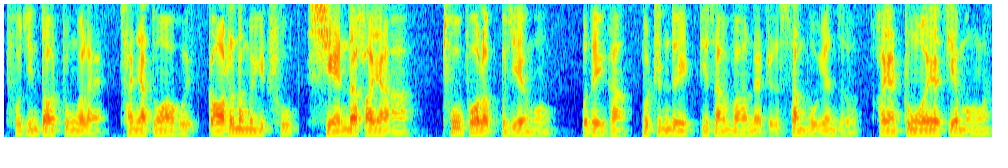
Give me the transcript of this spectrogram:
普京到中国来参加冬奥会，搞的那么一出，显得好像啊突破了不结盟、不对抗、不针对第三方的这个三不原则，好像中俄要结盟了，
